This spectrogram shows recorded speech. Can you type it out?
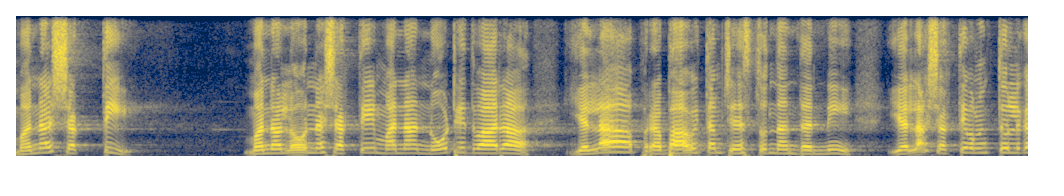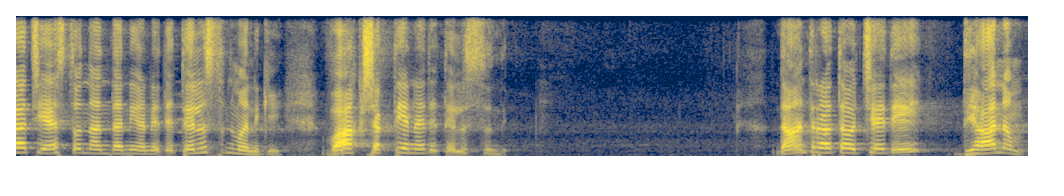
మన శక్తి మనలో ఉన్న శక్తి మన నోటి ద్వారా ఎలా ప్రభావితం చేస్తుంది అందరినీ ఎలా శక్తివంతులుగా చేస్తుంది అందరినీ అనేది తెలుస్తుంది మనకి. వాక్ శక్తి అనేది తెలుస్తుంది. దాని తర్వాత వచ్చేది ధ్యానం.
